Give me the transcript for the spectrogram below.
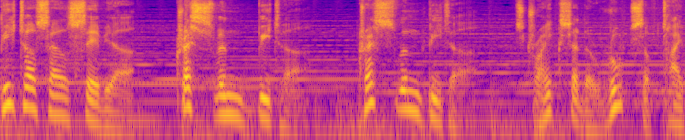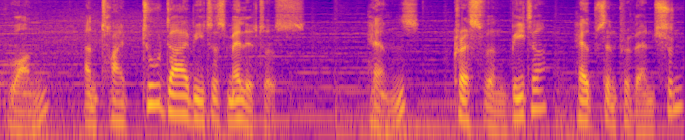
beta cell savior Cresvin Beta. Cresvin Beta strikes at the roots of type 1 and type 2 diabetes mellitus. Hence, Cresvin Beta helps in prevention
